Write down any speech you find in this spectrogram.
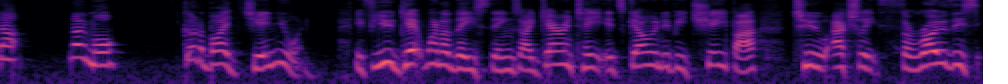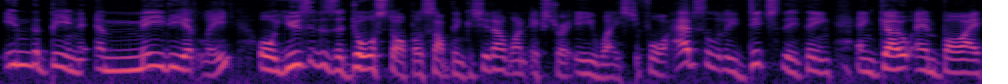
no, no more got to buy genuine. If you get one of these things, I guarantee it's going to be cheaper to actually throw this in the bin immediately or use it as a doorstop or something because you don't want extra e waste. For absolutely ditch the thing and go and buy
